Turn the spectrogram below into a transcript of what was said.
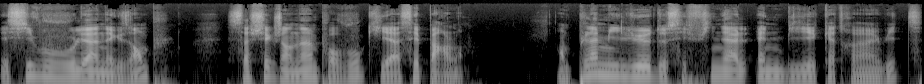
Et si vous voulez un exemple, sachez que j'en ai un pour vous qui est assez parlant. En plein milieu de ces finales NBA 88,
